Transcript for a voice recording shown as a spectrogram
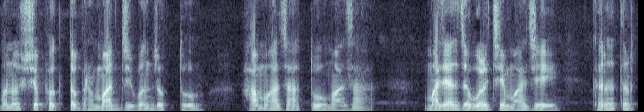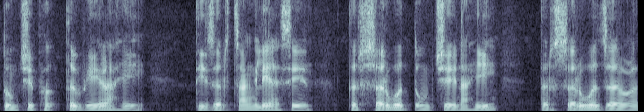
मनुष्य फक्त भ्रमात जीवन जगतो हा माझा तो माझा. माझ्या जवळचे माझे खरं तर तुमची फक्त वेळ आहे. ती जर चांगली असेल तर सर्व तुमचे नाही तर सर्व जवळ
